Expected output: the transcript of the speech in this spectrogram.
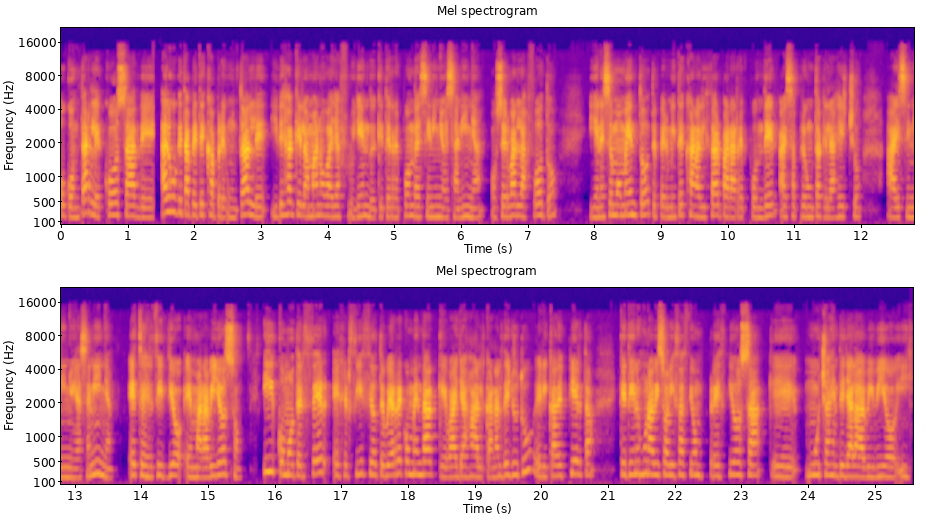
o contarle cosas de algo que te apetezca preguntarle y deja que la mano vaya fluyendo y que te responda ese niño o esa niña. Observas la foto y en ese momento te permites canalizar para responder a esas preguntas que le has hecho a ese niño y a esa niña. Este ejercicio es maravilloso y como tercer ejercicio te voy a recomendar que vayas al canal de YouTube, Erika Despierta, que tienes una visualización preciosa que mucha gente ya la ha vivido y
